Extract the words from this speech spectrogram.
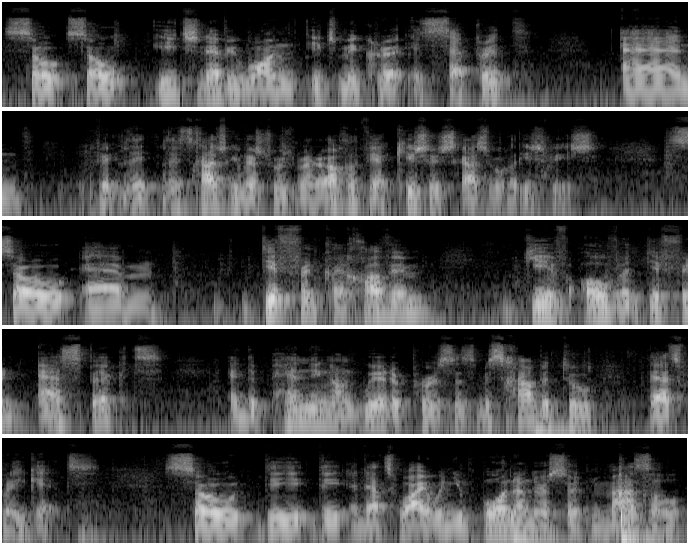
So, so each and every one, each mikra is separate, and so um, different koichavim give over different aspects, and depending on where the person is mischabetu, that's what he gets. So the, the and that's why when you're born under a certain mazel,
